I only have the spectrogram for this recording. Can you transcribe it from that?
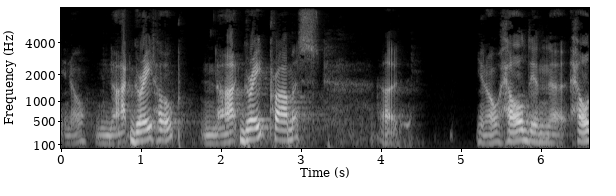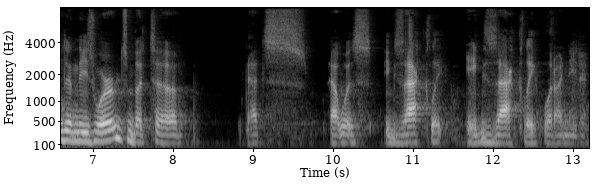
You know, not great hope, not great promise, uh, you know, held in, uh, held in these words, but uh, that's, that was exactly, exactly what I needed.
